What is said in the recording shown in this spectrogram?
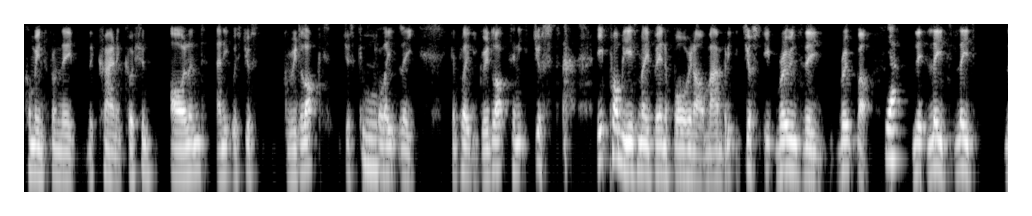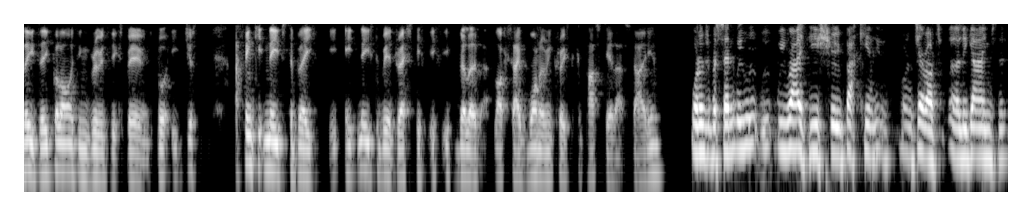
come in from the the Crown and Cushion Island, and it was just gridlocked, just completely, mm. completely gridlocked, and it's just it probably is me being a boring old man, but it just it ruins the well, yeah, leads leads leads equalising ruins the experience, but it just I think it needs to be it, it needs to be addressed if, if, if Villa, like I say, want to increase the capacity of that stadium. One hundred percent. We we raised the issue back in one of Gerrard's early games that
